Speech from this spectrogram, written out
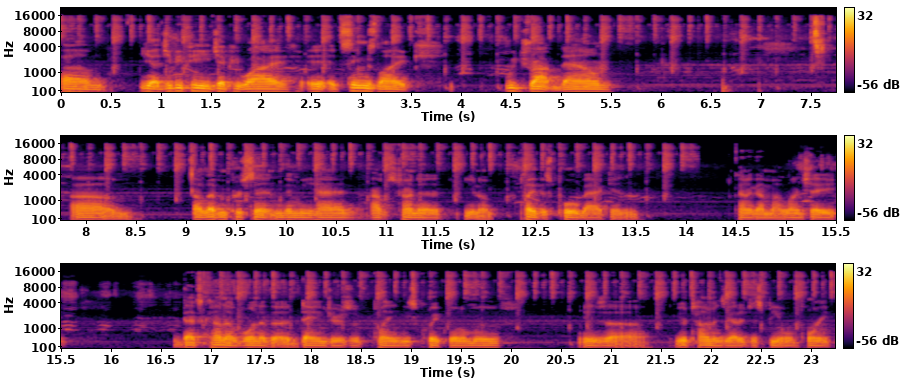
Um, yeah, GBP, JPY, it, it seems like we dropped down um, 11%, and then we had, I was trying to, you know, play this pullback and kind of got my lunch ate. That's kind of one of the dangers of playing these quick little moves is uh, your timing's got to just be on point.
